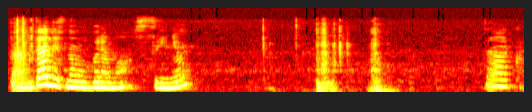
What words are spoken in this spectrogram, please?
Так, далі знову беремо синю. Так.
